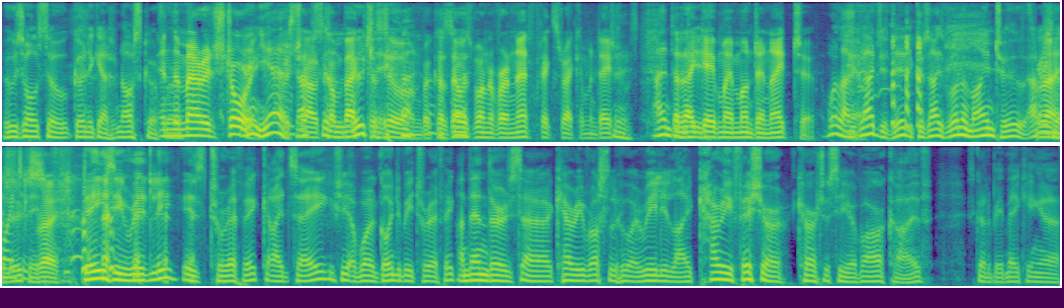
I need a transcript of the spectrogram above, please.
who's also going to get an Oscar In for the marriage story, Yes, which I'll come back to soon because that was one of our Netflix recommendations And that I gave my Monday night to. Well, I'm glad you did because I one of mine too. Absolutely. Right. Daisy Ridley is terrific. I'd say she well going to be terrific. And then there's uh, Keri Russell, who I really like. Carrie Fisher, courtesy of Archive, is going to be making uh,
